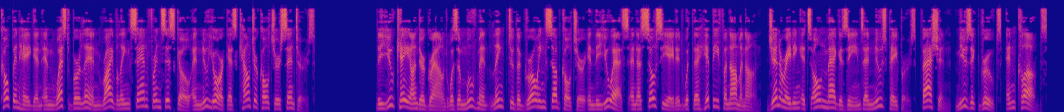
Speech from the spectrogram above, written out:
Copenhagen and West Berlin rivaling San Francisco and New York as counterculture centers. The UK Underground was a movement linked to the growing subculture in the US and associated with the hippie phenomenon, generating its own magazines and newspapers, fashion, music groups, and clubs.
